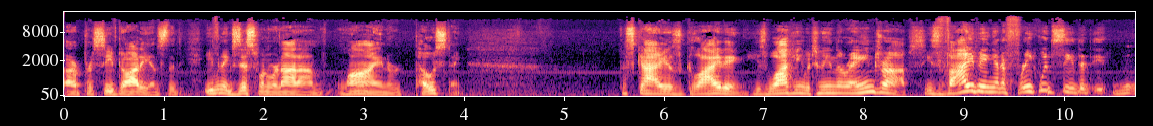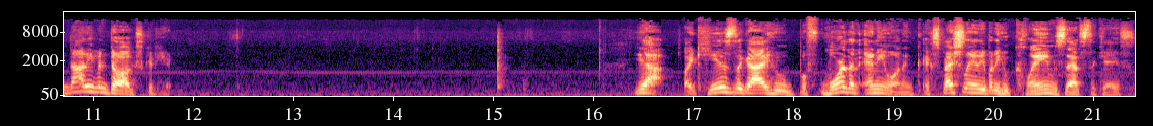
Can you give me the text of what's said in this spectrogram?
our perceived audience that even exists when we're not online or posting. This guy is gliding. He's walking between the raindrops. He's vibing at a frequency that not even dogs could hear. Yeah, like he is the guy who, more than anyone, especially anybody who claims that's the case,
